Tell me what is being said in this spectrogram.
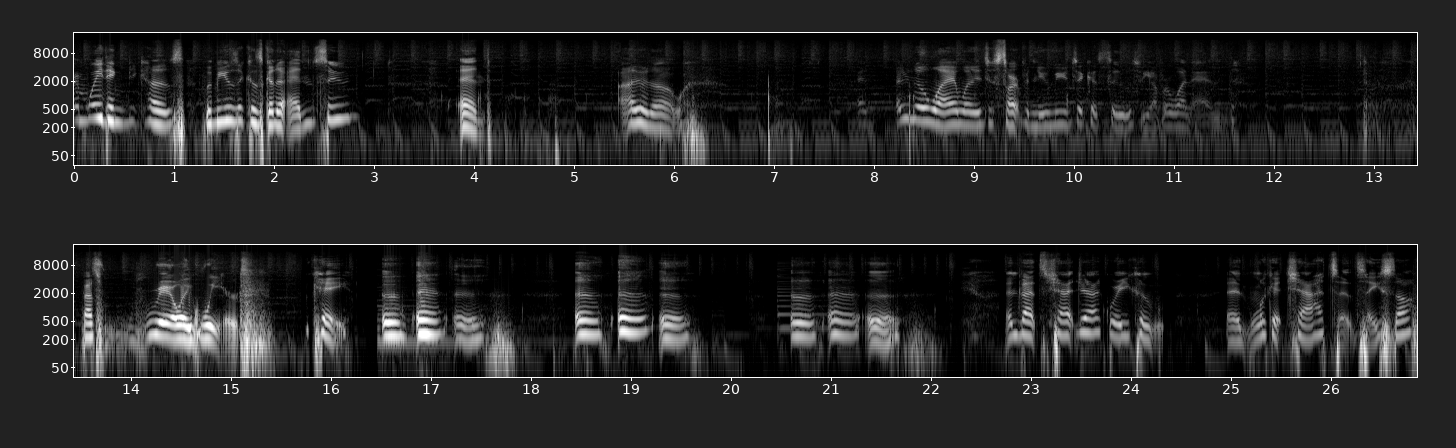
I'm waiting because the music is gonna end soon. And I don't know. And I don't know why I wanted to start the new music as soon as the other one ends. That's really weird. Okay. Uh, uh, uh. Uh, uh, uh. Uh, uh, uh. And that's Chat Jack, where you can and look at chats and say stuff.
